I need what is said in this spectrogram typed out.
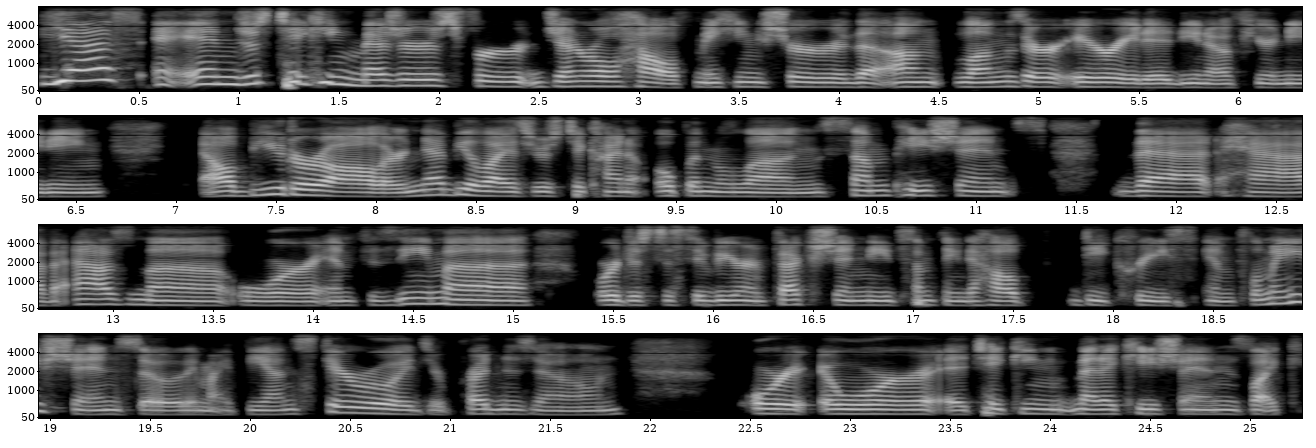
Yes and just taking measures for general health making sure the lungs are aerated you know if you're needing albuterol or nebulizers to kind of open the lungs. Some patients that have asthma or emphysema or just a severe infection need something to help decrease inflammation. So they might be on steroids or prednisone. Or, or uh, taking medications like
